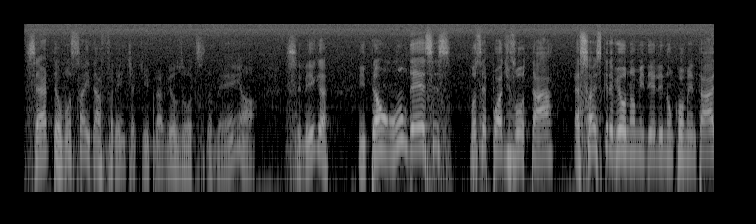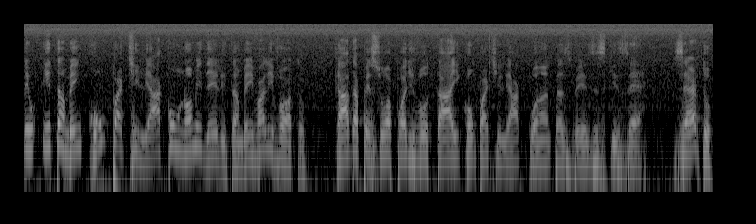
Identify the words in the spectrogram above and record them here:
certo? Eu vou sair da frente aqui para ver os outros também, ó. Se liga? Então, um desses você pode votar é só escrever o nome dele num comentário e também compartilhar com o nome dele. Também vale voto. Cada pessoa pode votar e compartilhar quantas vezes quiser. Certo?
